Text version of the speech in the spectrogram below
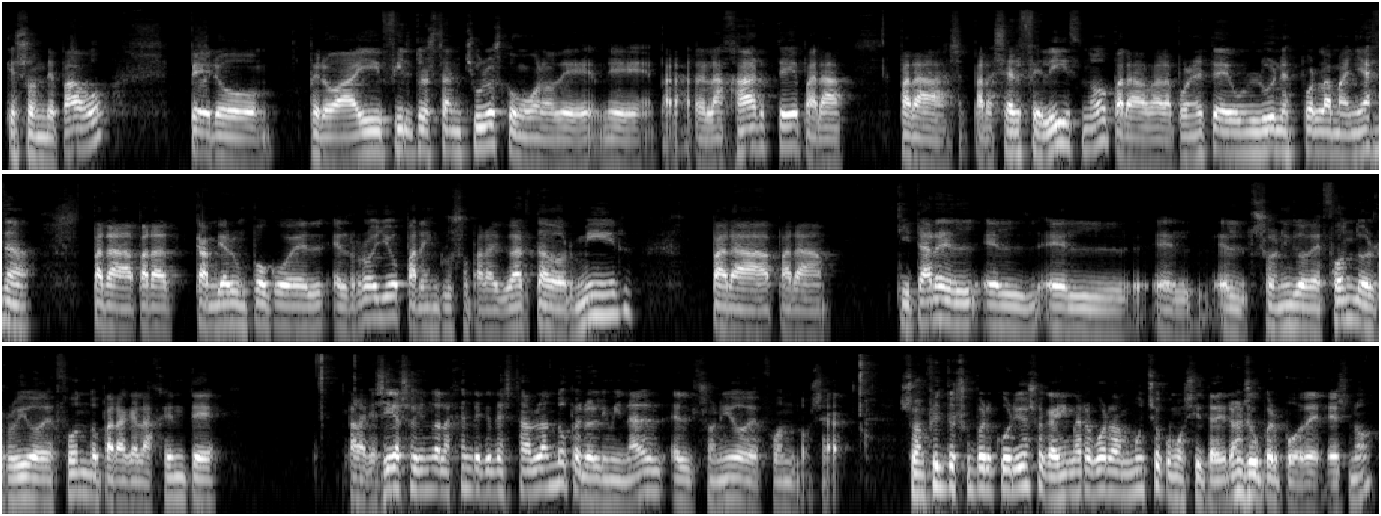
que son de pago, pero, pero hay filtros tan chulos como, bueno, de para relajarte, para para, ser feliz, ¿no? Para, ponerte un lunes por la mañana, para, cambiar un poco el, rollo, para incluso para ayudarte a dormir, para, quitar el, sonido de fondo, el ruido de fondo, para que la gente, para que sigas oyendo a la gente que te está hablando, pero eliminar el, sonido de fondo. O sea, son filtros súper curiosos que a mí me recuerdan mucho como si te dieran superpoderes, ¿no?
